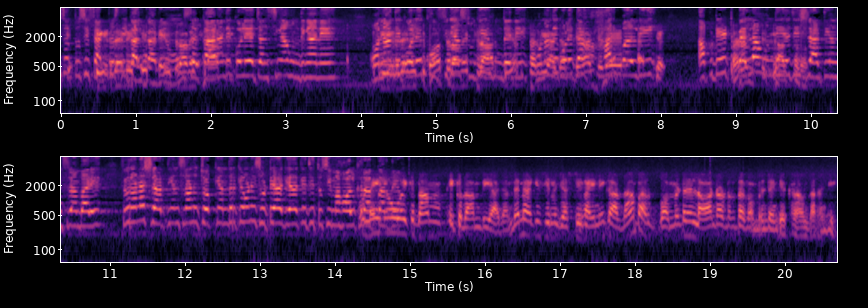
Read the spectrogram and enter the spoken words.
ਦੇ ਤੁਸੀਂ ਫੈਕਟਰਸ ਦੀ ਦੇ ਗੱਲ ਕਰ ਰਹੇ ਹੋ। ਦੇ ਸਰਕਾਰਾਂ ਦੇ ਕੋਲੇ ਏਜੰਸੀਆਂ ਹੁੰਦੀਆਂ ਨੇ। ਉਹਨਾਂ ਦੇ ਕੋਲੇ ਖੁਫੀਆ ਸੂਏ ਹੁੰਦੇ ਨੇ ਉਹਨਾਂ ਦੇ ਕੋਲੇ ਤਾਂ ਹਰ ਪਲ ਦੀ ਅਪਡੇਟ ਪਹਿਲਾਂ ਹੁੰਦੀ ਹੈ ਜੀ। ਸ਼ਰਾਰਤੀ ਅਨਸਰਾਂ ਬਾਰੇ ਫਿਰ ਉਹਨਾਂ ਸ਼ਰਾਰਤੀ ਅਨਸਰਾਂ ਨੂੰ ਚੁੱਕ ਕੇ ਅੰਦਰ ਕਿਉਂ ਨਹੀਂ ਸੁੱਟਿਆ ਗਿਆ ਕਿ ਜੀ ਤੁਸੀਂ ਮਾਹੌਲ ਖਰਾਬ ਕਰਦੇ ਹੋ ਉਹ ਇੱਕਦਮ ਇੱਕਦਮ ਵੀ ਆ ਜਾਂਦੇ ਮੈਂ ਕਿਸੇ ਨੂੰ ਜਸਟੀਫਾਈ ਨਹੀਂ ਕਰਦਾ ਪਰ ਗਵਰਨਮੈਂਟ ਨੇ ਲਾਅ ਐਂਡ ਆਰਡਰ ਤਾਂ ਗਵਰਨਮੈਂਟ ਨੇ ਦੇਖਣਾ ਹੁੰਦਾ ਨਾ ਜੀ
